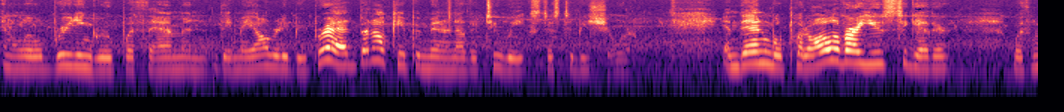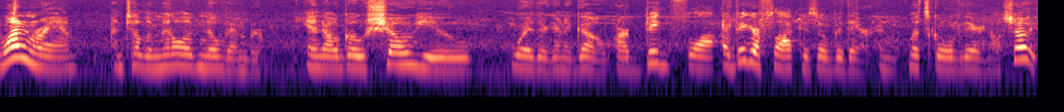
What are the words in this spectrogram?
in a little breeding group with them, and they may already be bred, but I'll keep him in another two weeks just to be sure. And then we'll put all of our ewes together with one ram until the middle of November, and I'll go show you where they're going to go. Our big flock, our bigger flock is over there, and let's go over there and I'll show you.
